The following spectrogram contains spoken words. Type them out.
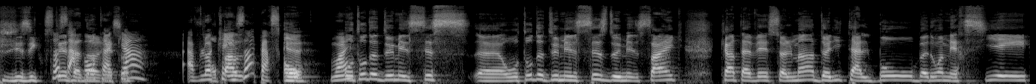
je les écoutais, j'adorais ça. Quand? À 15 ans, parce que... Autour de 2006, euh, autour de 2006-2005, quand t'avais seulement Denis Talbot, Benoît Mercier,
